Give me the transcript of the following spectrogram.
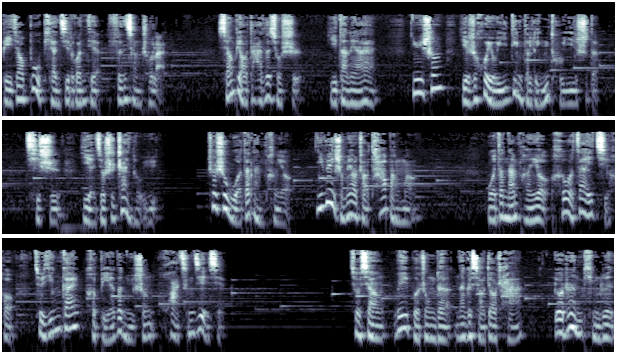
比较不偏激的观点分享出来，想表达的就是，一旦恋爱，女生也是会有一定的领土意识的。其实也就是占有欲，这是我的男朋友，你为什么要找他帮忙？我的男朋友和我在一起后，就应该和别的女生划清界限。就像微博中的那个小调查，有的人评论，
